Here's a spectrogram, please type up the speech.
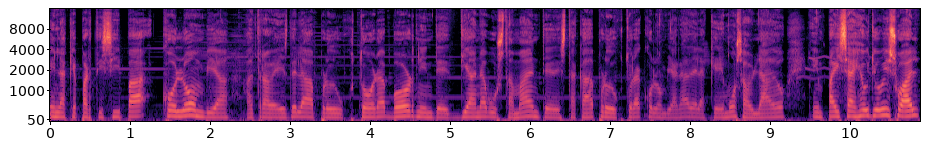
en la que participa Colombia a través de la productora Burning de Diana Bustamante, destacada productora colombiana de la que hemos hablado en Paisaje Audiovisual.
